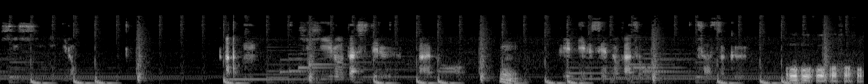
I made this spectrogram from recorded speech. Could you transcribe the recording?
ヒヒーロー。あ、うん。ヒヒーロー出してる、あの、うん。おほほほほほ。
